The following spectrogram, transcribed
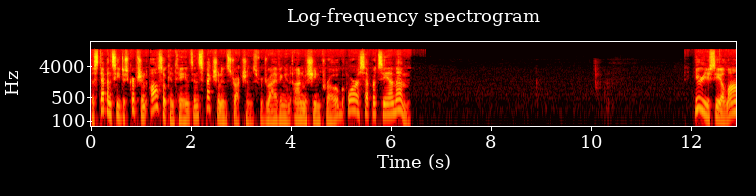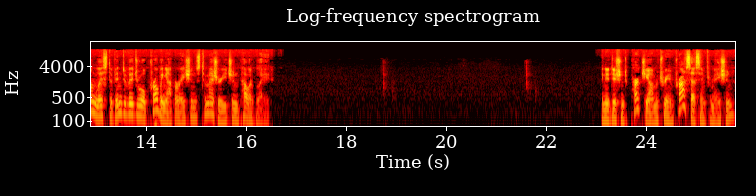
The STEP NC description also contains inspection instructions for driving an on-machine probe or a separate CMM. Here you see a long list of individual probing operations to measure each impeller blade. In addition to part geometry and process information,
